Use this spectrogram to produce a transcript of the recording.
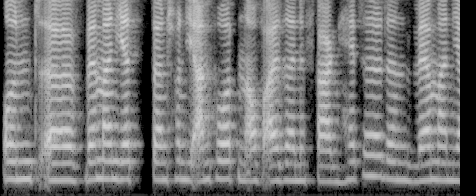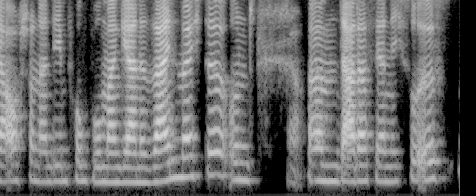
Und äh, wenn man jetzt dann schon die Antworten auf all seine Fragen hätte, dann wäre man ja auch schon an dem Punkt, wo man gerne sein möchte. Und ja. ähm, da das ja nicht so ist,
